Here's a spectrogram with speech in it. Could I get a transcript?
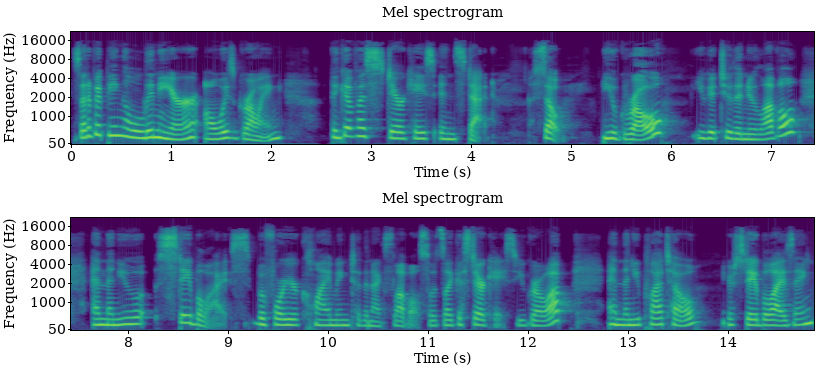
Instead of it being linear, always growing, think of a staircase instead. So you grow you get to the new level and then you stabilize before you're climbing to the next level. So it's like a staircase. You grow up and then you plateau, you're stabilizing,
